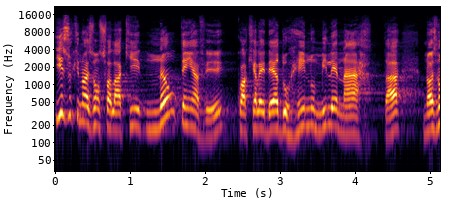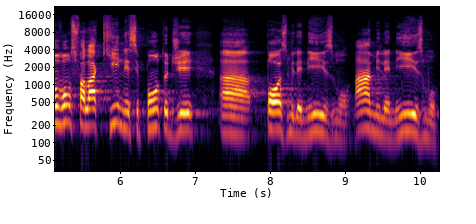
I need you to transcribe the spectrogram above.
Isso que nós vamos falar aqui não tem a ver com aquela ideia do reino milenar, tá? Nós não vamos falar aqui nesse ponto de ah, pós-milenismo, amilenismo,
